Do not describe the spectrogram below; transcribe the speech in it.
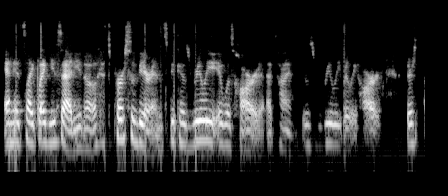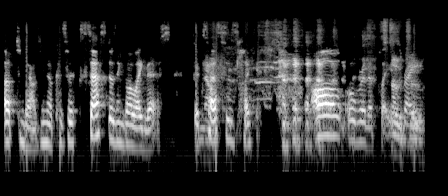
And it's like like you said, you know, it's perseverance because really it was hard at times. It was really, really hard there's ups and downs, you know, because success doesn't go like this. Success no. is like all over the place, so right? True.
